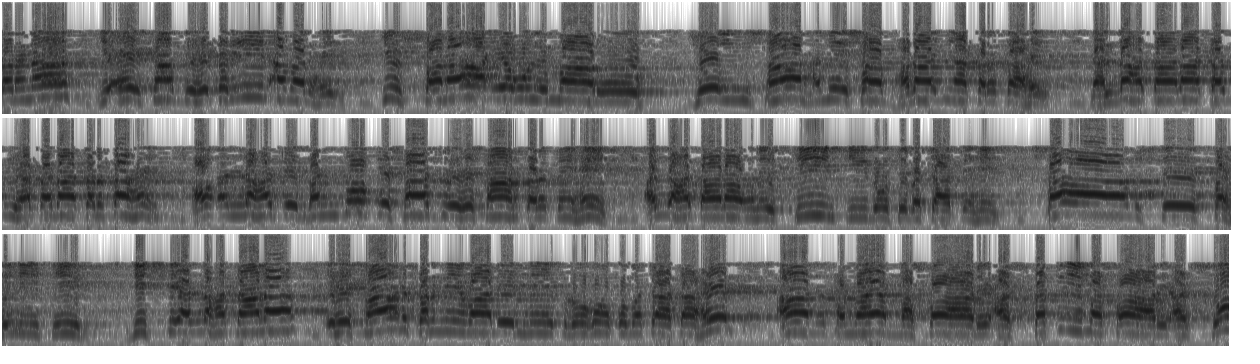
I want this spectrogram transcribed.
کرنا، یہ ایسا بہترین عمل ہے کہ سنا المعروف جو انسان ہمیشہ بھلائیاں کرتا ہے، اللہ تعالیٰ کا بھی حق ادا کرتا ہے اور اللہ کے بندوں کے ساتھ جو احسان کرتے ہیں، اللہ تعالیٰ انہیں تین چیزوں سے بچاتے ہیں۔ سب سے پہلی چیز جس سے اللہ تعالیٰ احسان کرنے والے نیک لوگوں کو بچاتا ہے آن فرمایا مسار استقی مسار اسو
